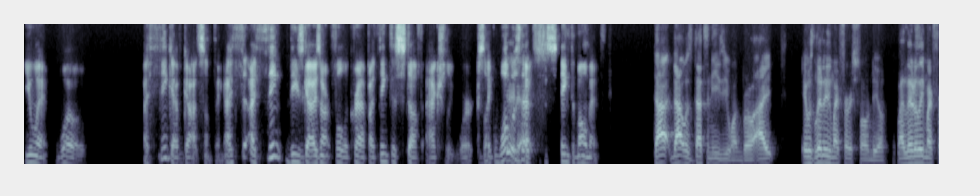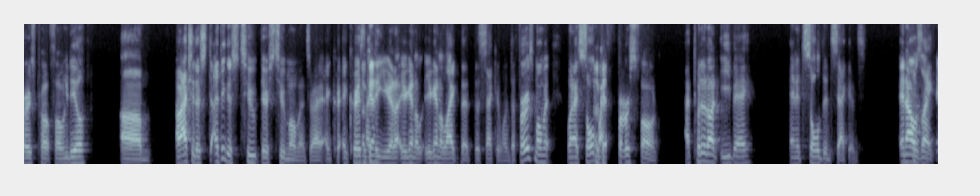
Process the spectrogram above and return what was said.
you went, whoa, I think I've got something. I th- I think these guys aren't full of crap. I think this stuff actually works. Like what Dude, was that distinct moment? That that was that's an easy one, bro. I it was literally my first phone deal. My literally my first pro phone deal. Um Oh, actually, there's I think there's two there's two moments, right? And, and Chris, okay. I think you're gonna you're gonna you're gonna like the the second one. The first moment when I sold okay. my first phone, I put it on eBay, and it sold in seconds, and I was like,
